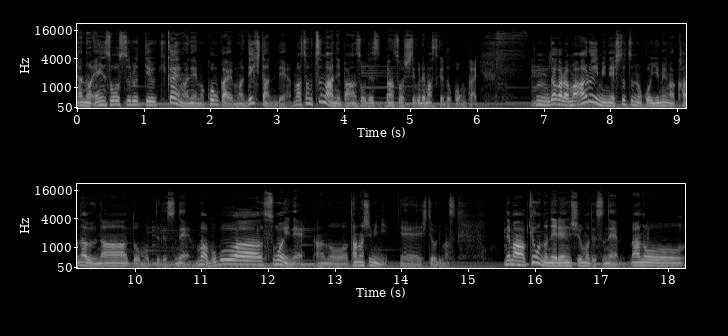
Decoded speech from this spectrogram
あの演奏するっていう機会がね、まあ、今回まあできたんで、まあ、その妻はね伴奏です伴奏してくれますけど今回。うん、だからまあある意味ね一つのこう夢が叶うなと思ってですねまあ僕はすごいねあの楽しみに、えー、しております。でまあ今日のね練習もですねあの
